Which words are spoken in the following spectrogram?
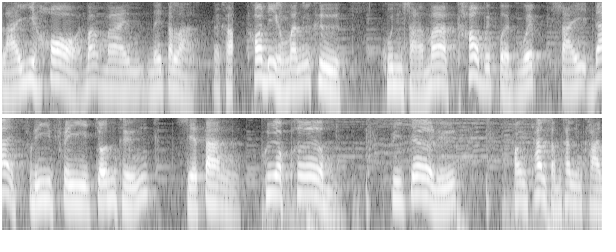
หลายยี่ห้อมากมายในตลาดนะครับ ข้อดีของมันก็คือ คุณสามารถเข้าไปเปิดเว็บไซต์ได้ฟรีๆจนถึงเสียตังค์เพื่อเพิ่มฟีเจอร์หรือ ฟังก์ชันสำคัญสำคัญ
